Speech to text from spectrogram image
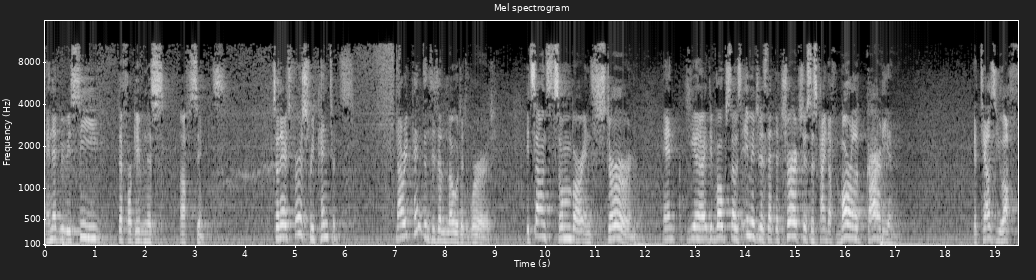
and that we receive the forgiveness of sins. So there's first repentance. Now, repentance is a loaded word. It sounds somber and stern, and you know, it evokes those images that the church is this kind of moral guardian that tells you off.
